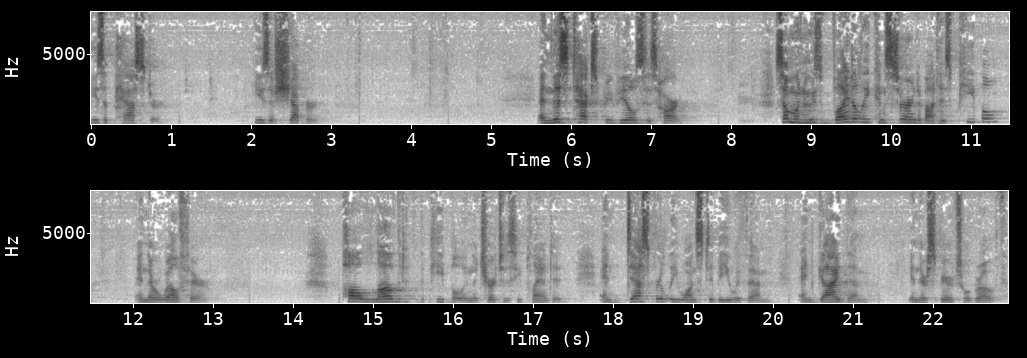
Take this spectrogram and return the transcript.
He's a pastor. He's a shepherd. And this text reveals his heart. Someone who's vitally concerned about his people and their welfare. Paul loved the people in the churches he planted and desperately wants to be with them and guide them in their spiritual growth.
